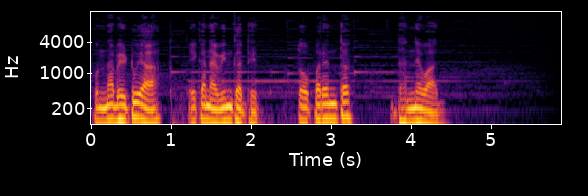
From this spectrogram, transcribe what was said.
पुन्हा भेटूया एका नवीन कथेत. तोपर्यंत धन्यवाद.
